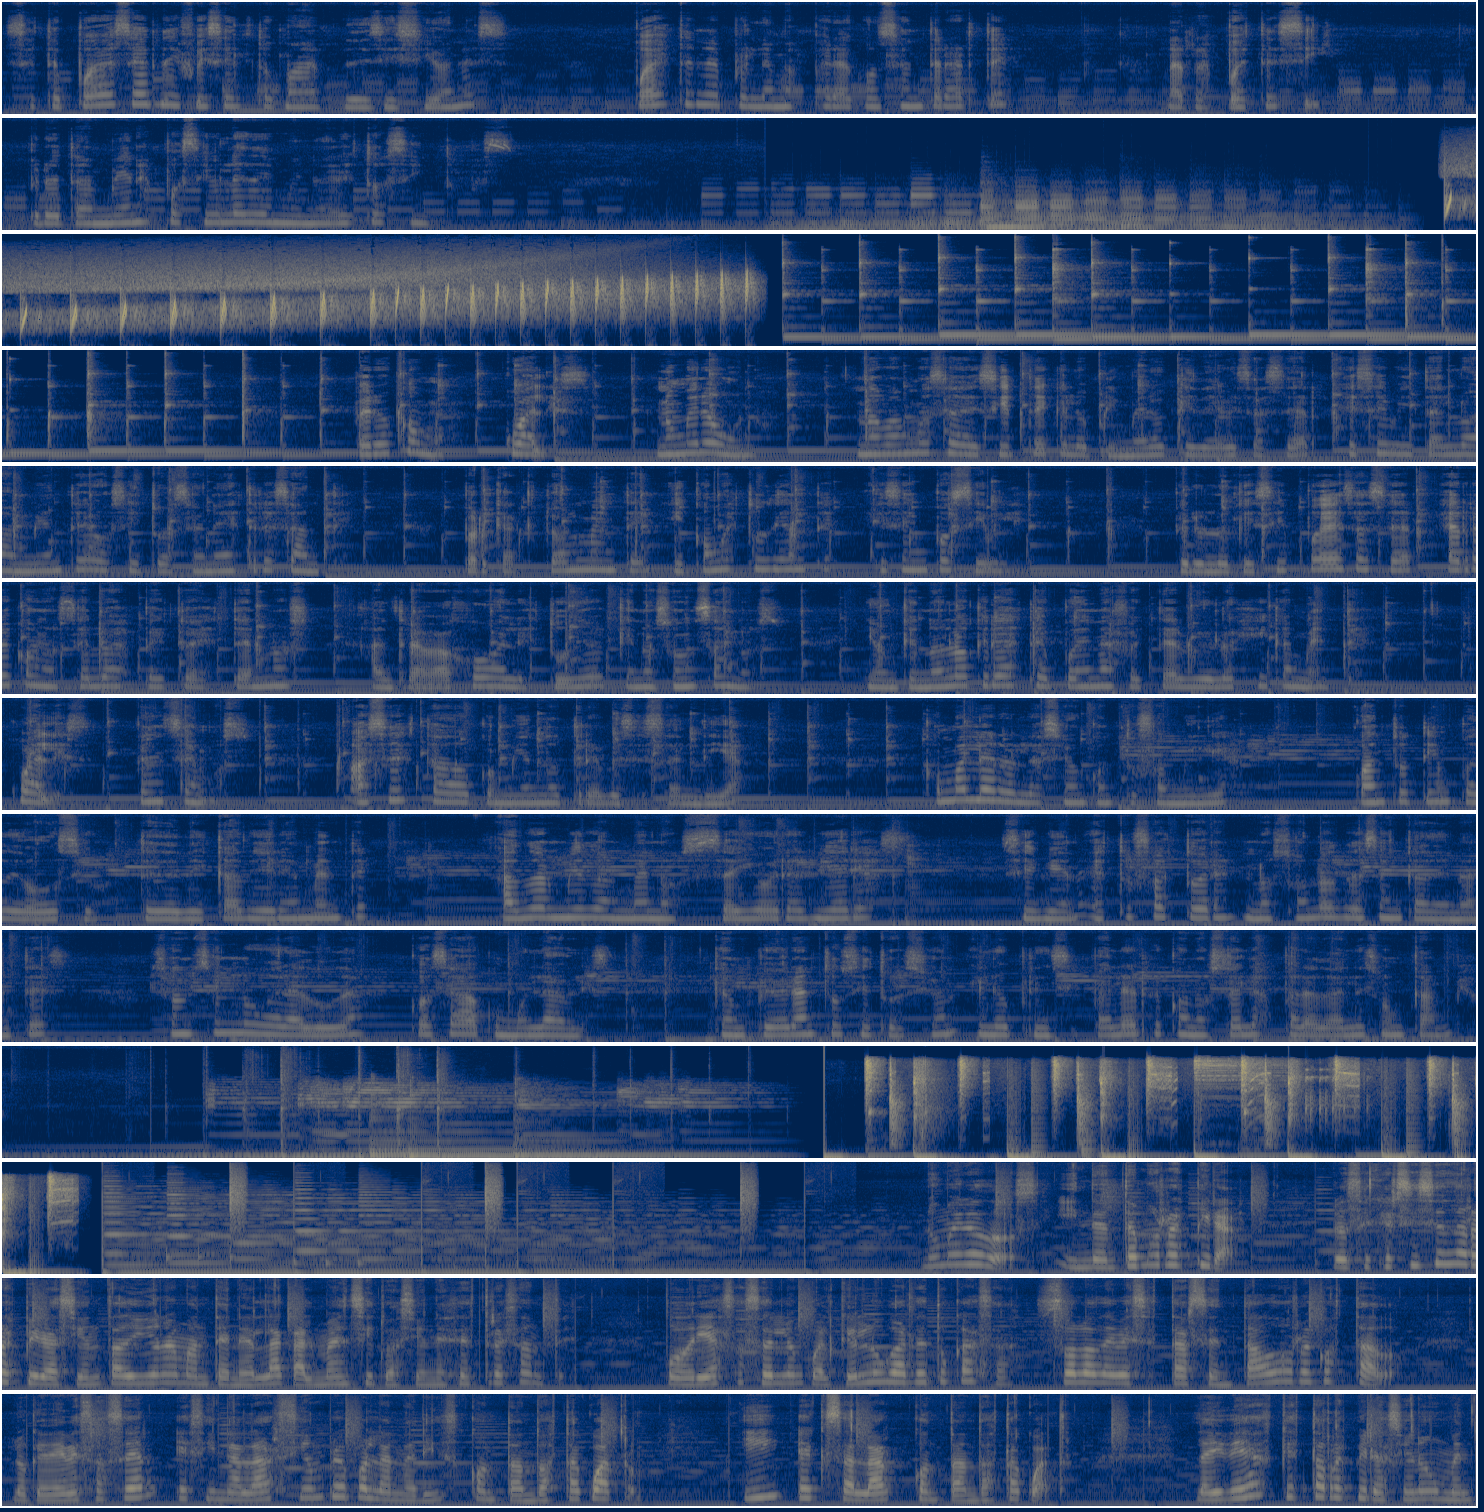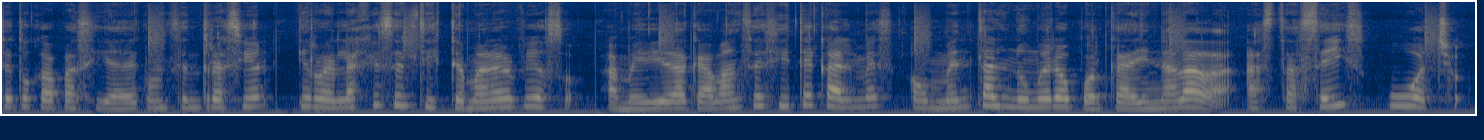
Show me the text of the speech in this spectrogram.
¿Se te puede hacer difícil tomar decisiones? ¿Puedes tener problemas para concentrarte? La respuesta es sí, pero también es posible disminuir estos síntomas. ¿Pero cómo? ¿Cuáles? Número 1 no vamos a decirte que lo primero que debes hacer es evitar los ambientes o situaciones estresantes, porque actualmente y como estudiante es imposible. Pero lo que sí puedes hacer es reconocer los aspectos externos al trabajo o al estudio que no son sanos, y aunque no lo creas te pueden afectar biológicamente. ¿Cuáles? Pensemos. ¿Has estado comiendo tres veces al día? ¿Cómo es la relación con tu familia? ¿Cuánto tiempo de ocio te dedicas diariamente? ¿Has dormido al menos 6 horas diarias? Si bien estos factores no son los desencadenantes, son sin lugar a duda cosas acumulables que empeoran tu situación y lo principal es reconocerlas para darles un cambio. Número 2. Intentemos respirar. Los ejercicios de respiración te ayudan a mantener la calma en situaciones estresantes. Podrías hacerlo en cualquier lugar de tu casa, solo debes estar sentado o recostado. Lo que debes hacer es inhalar siempre por la nariz contando hasta 4 y exhalar contando hasta 4. La idea es que esta respiración aumente tu capacidad de concentración y relajes el sistema nervioso. A medida que avances y te calmes, aumenta el número por cada inhalada, hasta 6 u 8.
